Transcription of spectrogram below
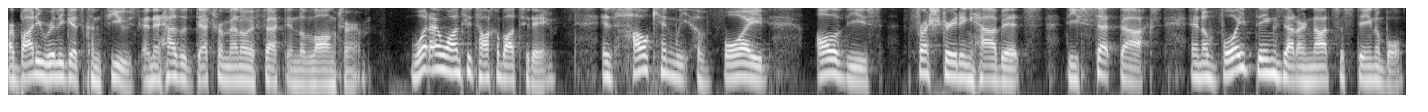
our body really gets confused and it has a detrimental effect in the long term. What I want to talk about today is how can we avoid all of these frustrating habits, these setbacks, and avoid things that are not sustainable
